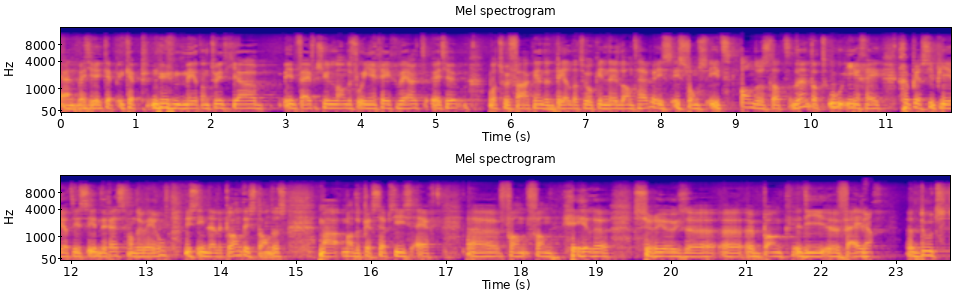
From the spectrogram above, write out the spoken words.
en weet je, ik heb, ik heb nu meer dan twintig jaar in vijf verschillende landen voor ING gewerkt. Weet je, wat we vaak in het beeld dat we ook in Nederland hebben, is, is soms iets anders. Dat, dat hoe ING gepercipieerd is in de rest van de wereld. Dus in elke klant is het anders. Maar, maar de perceptie is echt eh, van, van hele serieuze eh, eh, bank die veilig. Doet.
